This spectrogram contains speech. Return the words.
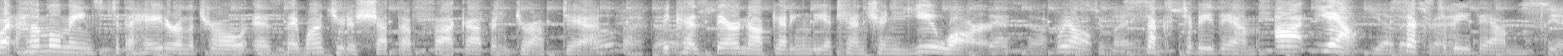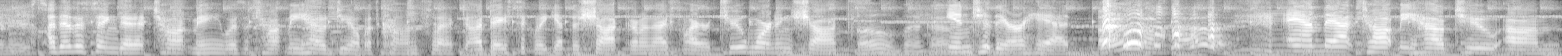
what humble means to the hater and the troll is they want you to shut the fuck up and drop dead. Oh. Because they're not getting the attention you are. That's not language. sucks to be them. Uh, yeah, Yeah, sucks right. to be them. Sinners. Another thing that it taught me was it taught me how to deal with conflict. I basically get the shotgun and I fire two warning shots Oh into their head. oh. And that taught me how to um,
